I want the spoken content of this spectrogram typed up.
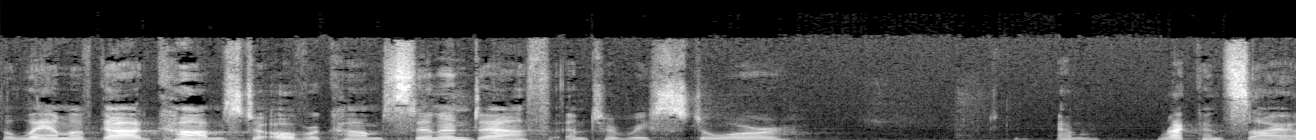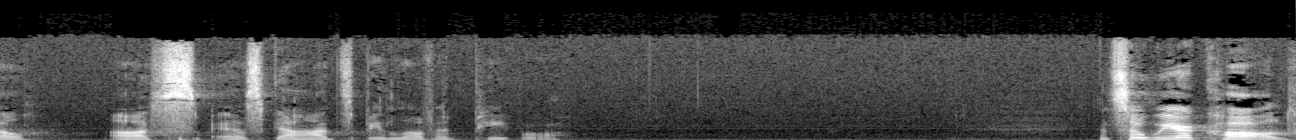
The Lamb of God comes to overcome sin and death and to restore and reconcile us as God's beloved people. And so we are called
